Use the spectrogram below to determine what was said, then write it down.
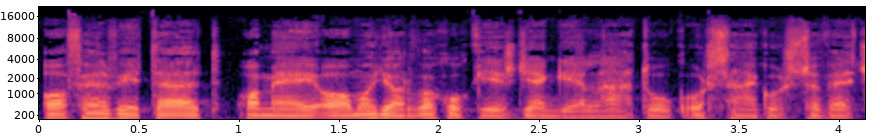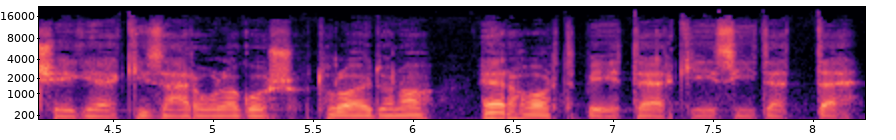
A felvételt, amely a Magyar Vakok és Gyengéllátók Országos Szövetsége kizárólagos tulajdona, Erhard Péter készítette.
